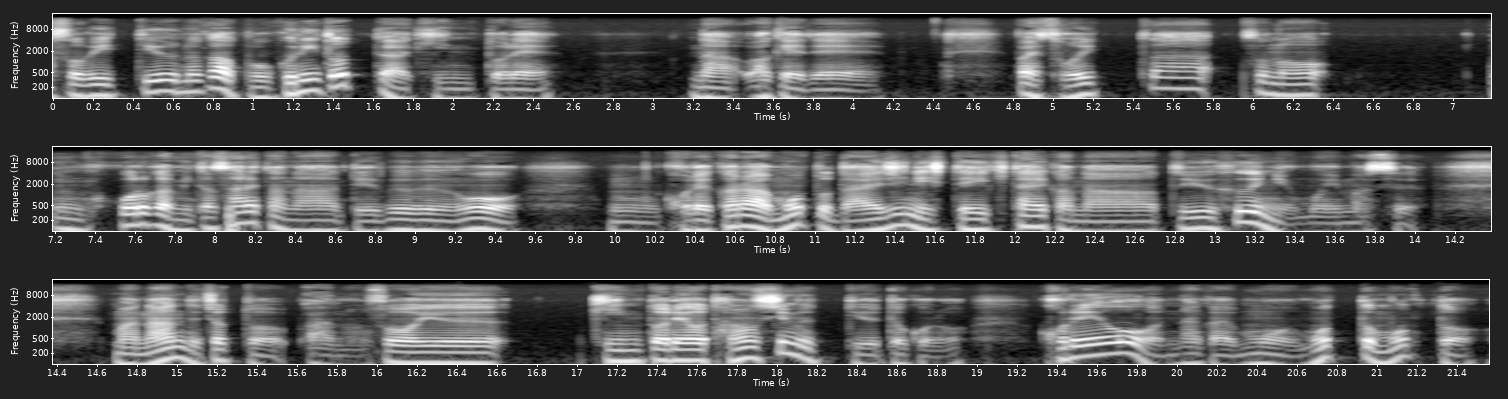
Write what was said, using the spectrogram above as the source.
遊びっていうのが僕にとっては筋トレなわけで、やっぱりそういったその、うん、心が満たされたなっていう部分を、うん、これからはもっと大事にしていきたいかなというふうに思います。まあなんでちょっと、あの、そういう筋トレを楽しむっていうところ、これをなんかもうもっともっと、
